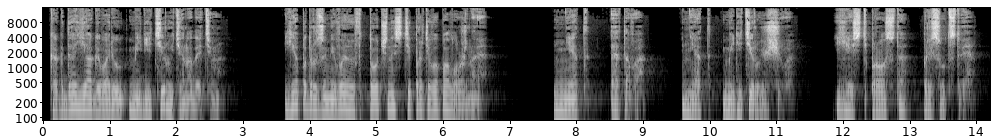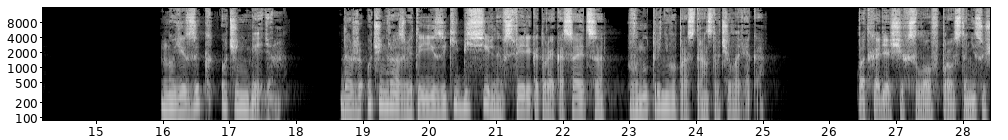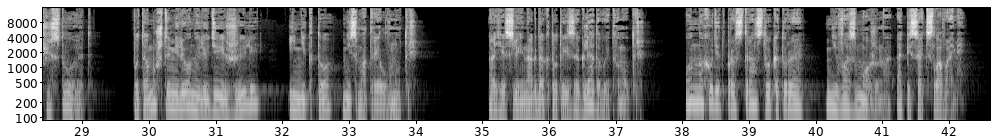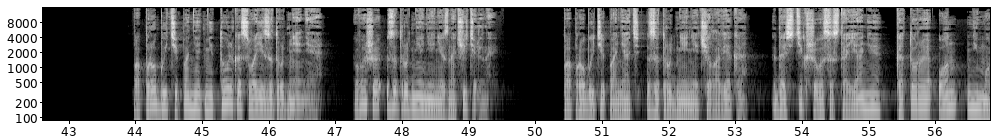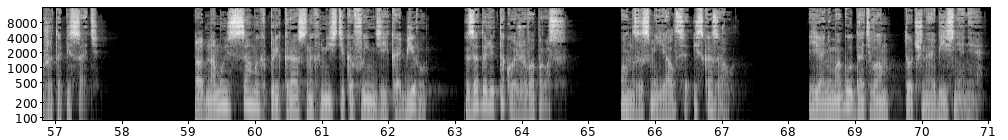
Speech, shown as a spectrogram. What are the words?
Когда я говорю «медитируйте над этим», я подразумеваю в точности противоположное. Нет этого. Нет медитирующего. Есть просто присутствие. Но язык очень беден. Даже очень развитые языки бессильны в сфере, которая касается внутреннего пространства человека. Подходящих слов просто не существует, потому что миллионы людей жили, и никто не смотрел внутрь. А если иногда кто-то и заглядывает внутрь, он находит пространство, которое невозможно описать словами. Попробуйте понять не только свои затруднения. Ваши затруднения незначительны. Попробуйте понять затруднения человека, достигшего состояния, которое он не может описать. Одному из самых прекрасных мистиков Индии Кабиру задали такой же вопрос. Он засмеялся и сказал, «Я не могу дать вам точное объяснение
